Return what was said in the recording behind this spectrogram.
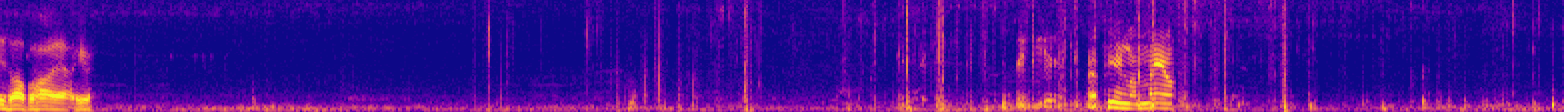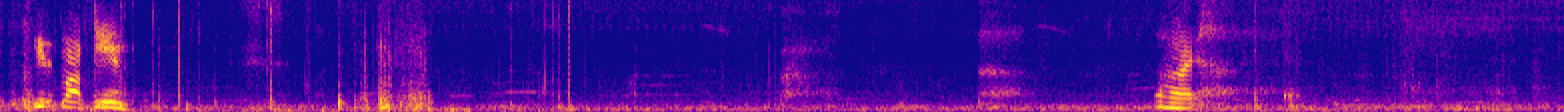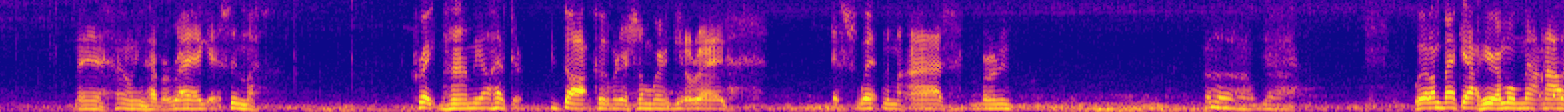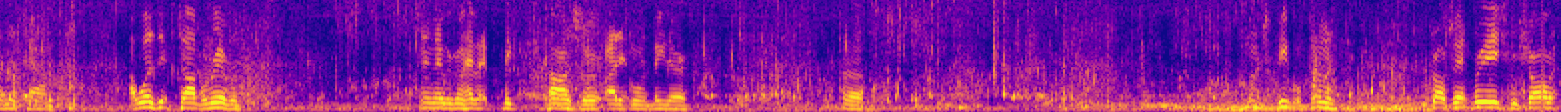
It's awful high out here. Get up here in my mount. Get it locked in. All right. Man, I don't even have a rag. It's in my crate behind me. I'll have to dock over there somewhere and get a rag. It's sweating in my eyes, burning. Oh, God. Well, I'm back out here. I'm on Mountain Island this time. I was at the top of the river. And they were going to have that big concert. I didn't want to be there. Uh, bunch of people coming across that bridge from Charlotte.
